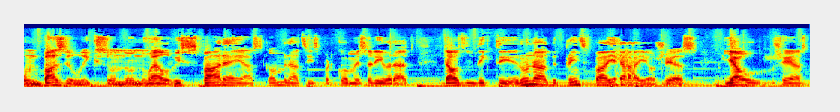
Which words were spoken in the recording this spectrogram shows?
un baziliks un, un vēl visas pārējās kombinācijas, par ko mēs arī varētu daudz un dikti runāt, bet principā jā, jau šajās, jau šajās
